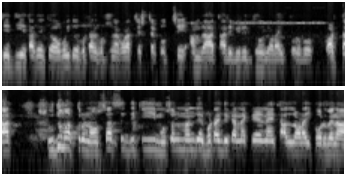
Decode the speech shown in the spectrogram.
যে দিয়ে তাদেরকে অবৈধ ভোটার ঘোষণা করার চেষ্টা করছে, আমরা তার বিরুদ্ধে লড়াই করব। অর্থাৎ শুধুমাত্র নওসাদ সিদ্দিকি মুসলমানদের ভোটাধিকার না কেড়ে নেয়, তার লড়াই করবে না।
